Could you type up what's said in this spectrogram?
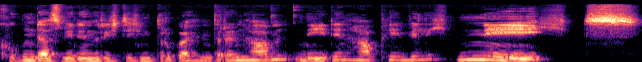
Gucken, dass wir den richtigen Drucker drin haben. Ne, den HP will ich nicht.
